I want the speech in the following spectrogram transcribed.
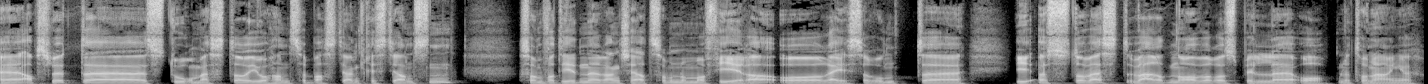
Eh, absolutt. Eh, stormester Johan Sebastian Christiansen, som for tiden er rangert som nummer fire og reiser rundt eh, i øst og vest verden over og spiller åpne turneringer.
